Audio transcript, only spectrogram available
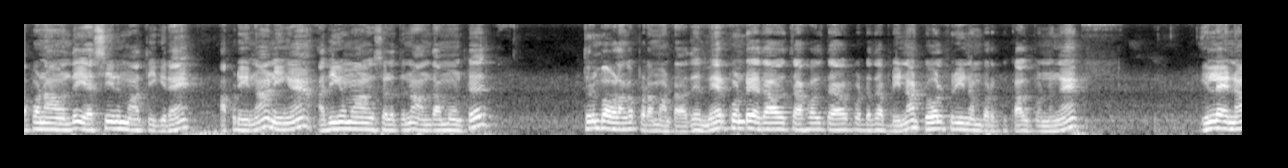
அப்போ நான் வந்து எஸ்சின்னு மாற்றிக்கிறேன் அப்படின்னா நீங்கள் அதிகமாக செலுத்தின அந்த அமௌண்ட்டு திரும்ப வழங்கப்பட மாட்டாது மேற்கொண்டு ஏதாவது தகவல் தேவைப்பட்டது அப்படின்னா டோல் ஃப்ரீ நம்பருக்கு கால் பண்ணுங்கள் இல்லைன்னா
